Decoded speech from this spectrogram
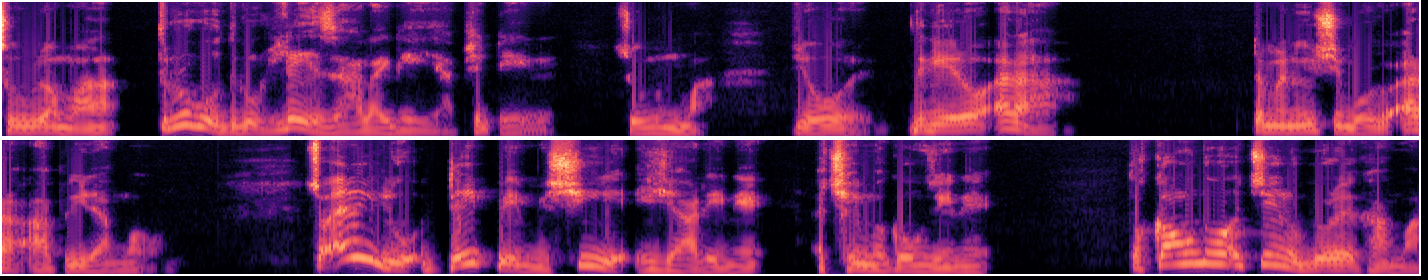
ဆိုပြီးတော့မှသူတို့ကိုသူတို့လှည့်စားလိုက်တဲ့အရာဖြစ်တယ်ဆိုပြီးမှ ပြောတယ်တကယ်တော့အဲ့ဒါတမန်တော်ရှင်ဘို့လို့အဲ့ဒါအားပေးတာမဟုတ်ဘူးဆိုတော့အဲ့ဒီလိုအတိတ်ပဲမရှိတဲ့အရာတွေနဲ့အချိန်မကုန်စင်နဲ့သူကောင်းသောအကျင့်လို့ပြောတဲ့အခါမှာ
